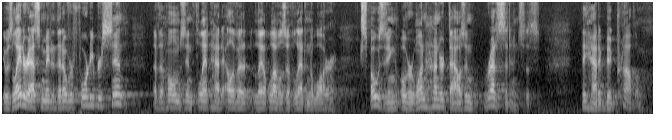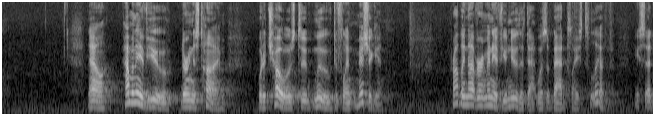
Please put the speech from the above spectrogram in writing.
It was later estimated that over 40% of the homes in Flint had elevated levels of lead in the water, exposing over 100,000 residences. They had a big problem. Now, how many of you during this time would have chose to move to Flint, Michigan? Probably not very many of you knew that that was a bad place to live. You said,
